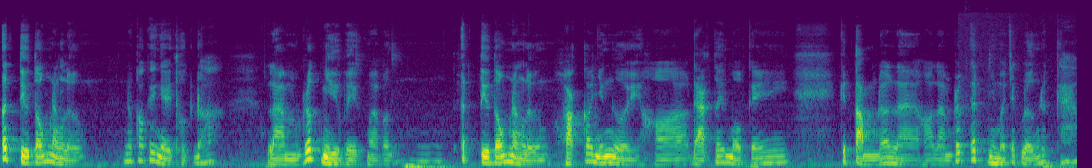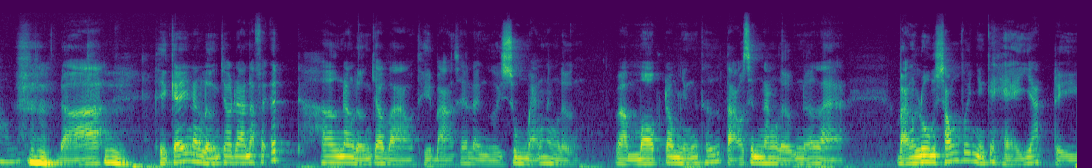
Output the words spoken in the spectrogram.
ít tiêu tốn năng lượng. Nó có cái nghệ thuật đó làm rất nhiều việc mà vẫn ít tiêu tốn năng lượng. Hoặc có những người họ đạt tới một cái cái tầm đó là họ làm rất ít nhưng mà chất lượng rất cao. Đó. Ừ. thì cái năng lượng cho ra nó phải ít hơn năng lượng cho vào thì bạn sẽ là người sung mãn năng lượng. Và một trong những thứ tạo sinh năng lượng nữa là bạn luôn sống với những cái hệ giá trị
